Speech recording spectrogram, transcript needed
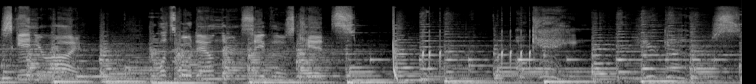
scan your eye. Go down there and save those kids. Okay, here goes.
